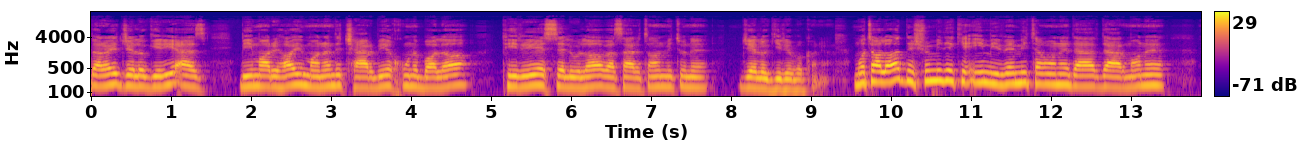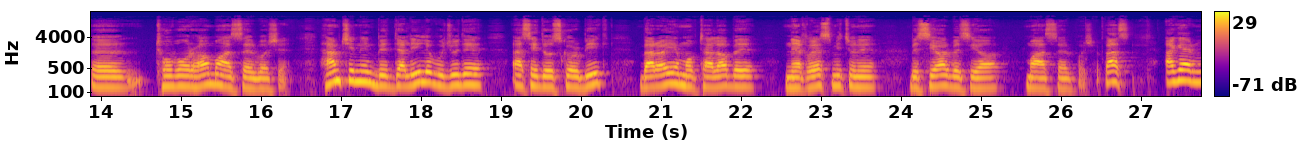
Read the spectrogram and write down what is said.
برای جلوگیری از بیماری های مانند چربی خون بالا پیری سلولا و سرطان می‌تونه جلوگیری بکنه. مطالعات نشون میده که این میوه می‌توانه در درمان تومورها موثر باشه. همچنین به دلیل وجود اسیدوسکوربیک برای مبتلا به نقرس می‌تونه بسیار بسیار موثر باشه. پس اگر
